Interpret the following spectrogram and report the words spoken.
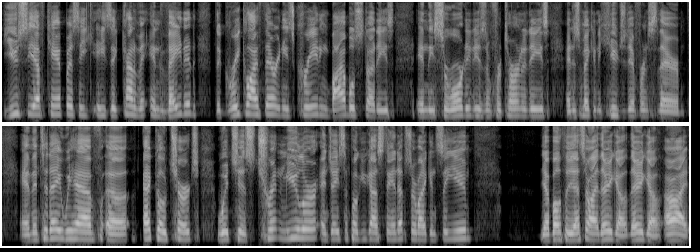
UCF campus. He, he's kind of invaded the Greek life there, and he's creating Bible studies in these sororities and fraternities, and just making a huge difference there. And then today we have uh, Echo Church, which is Trenton Mueller and Jason Polk. You guys stand up so everybody can see you. Yeah, both of you. That's all right. There you go. There you go. All right.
